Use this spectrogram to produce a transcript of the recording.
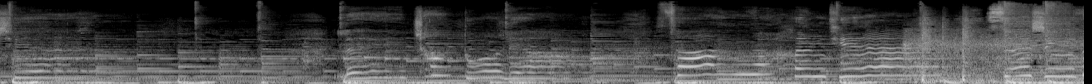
危险，泪尝多了，反而很甜，死心比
